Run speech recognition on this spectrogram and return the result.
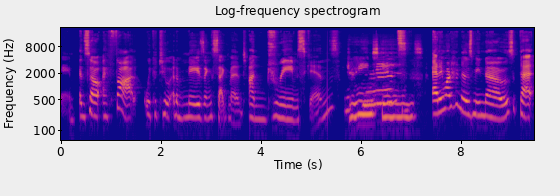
game. And so I thought we could do an amazing segment on dream skins. Dream skins. Anyone who knows me knows that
